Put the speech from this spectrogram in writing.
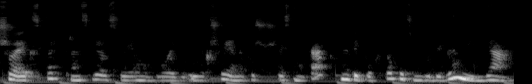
Що експерт транслює в своєму блозі, і якщо я напишу щось не так, ну типу, хто потім буде винний? Я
